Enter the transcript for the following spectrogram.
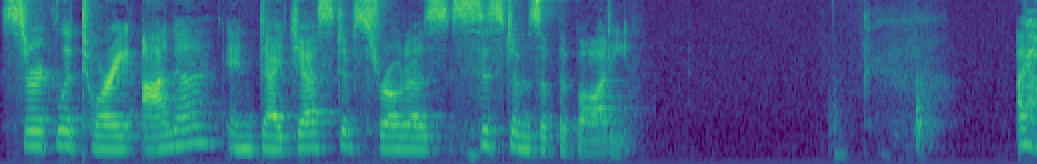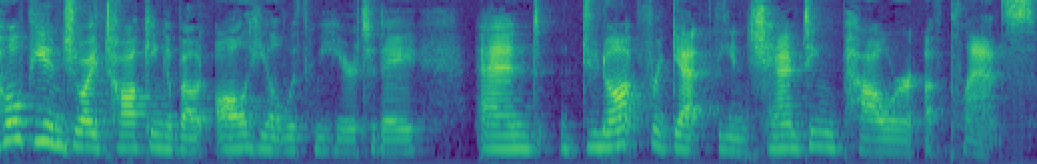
circulatory ana, and digestive srotas systems of the body. I hope you enjoyed talking about All Heal with me here today, and do not forget the enchanting power of plants.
